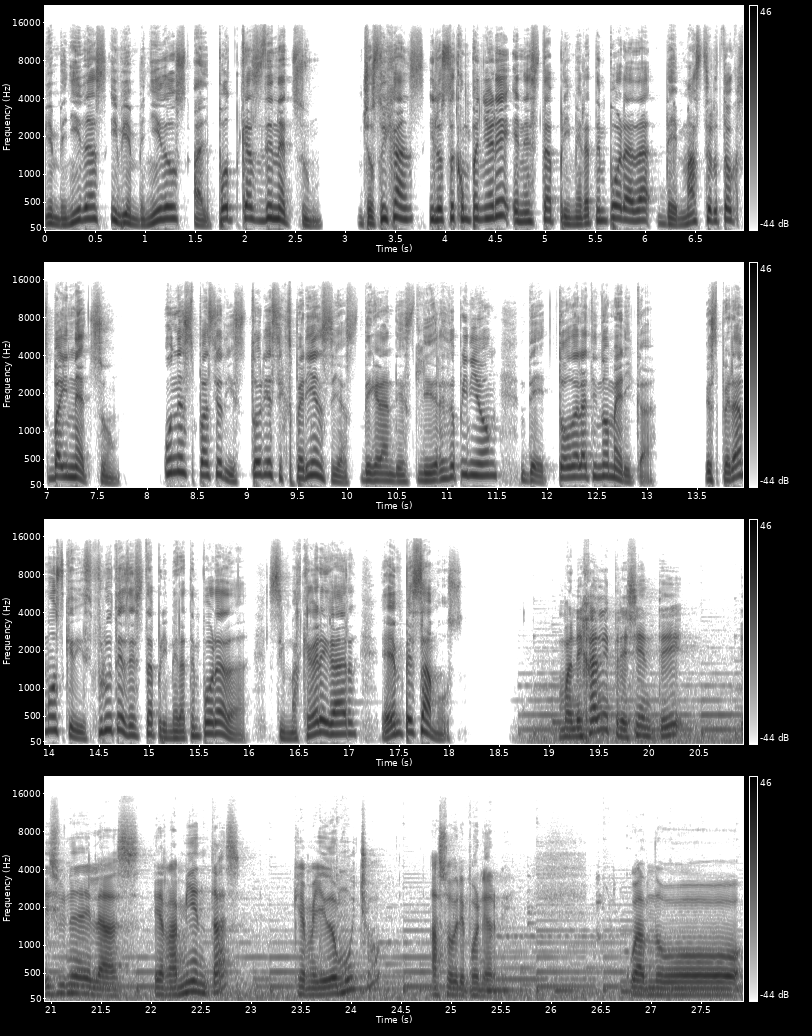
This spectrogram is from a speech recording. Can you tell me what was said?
Bienvenidas y bienvenidos al podcast de Netsum. Yo soy Hans y los acompañaré en esta primera temporada de Master Talks by Netsum, un espacio de historias y experiencias de grandes líderes de opinión de toda Latinoamérica. Esperamos que disfrutes de esta primera temporada. Sin más que agregar, empezamos. Manejar el presente es una de las herramientas que me ayudó mucho a sobreponerme. Cuando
